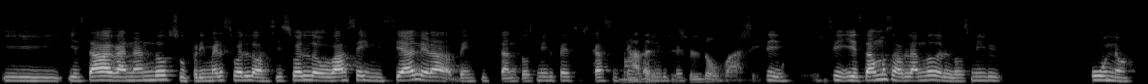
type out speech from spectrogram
y, y estaba ganando su primer sueldo, así sueldo base inicial era veintitantos mil pesos, casi treinta Madre, mil de pesos. sueldo base. Sí. Sí, y estábamos hablando del 2001,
